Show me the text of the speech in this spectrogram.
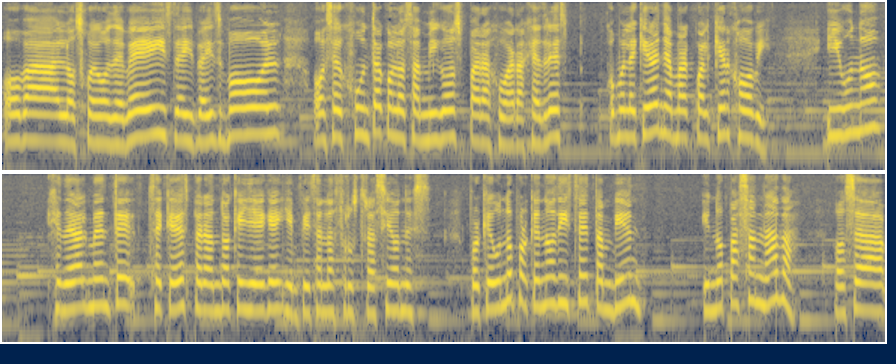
o va a los juegos de de béisbol o se junta con los amigos para jugar ajedrez, como le quieran llamar cualquier hobby y uno generalmente se queda esperando a que llegue y empiezan las frustraciones. Porque uno, ¿por qué no dice también? Y no pasa nada. O sea,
